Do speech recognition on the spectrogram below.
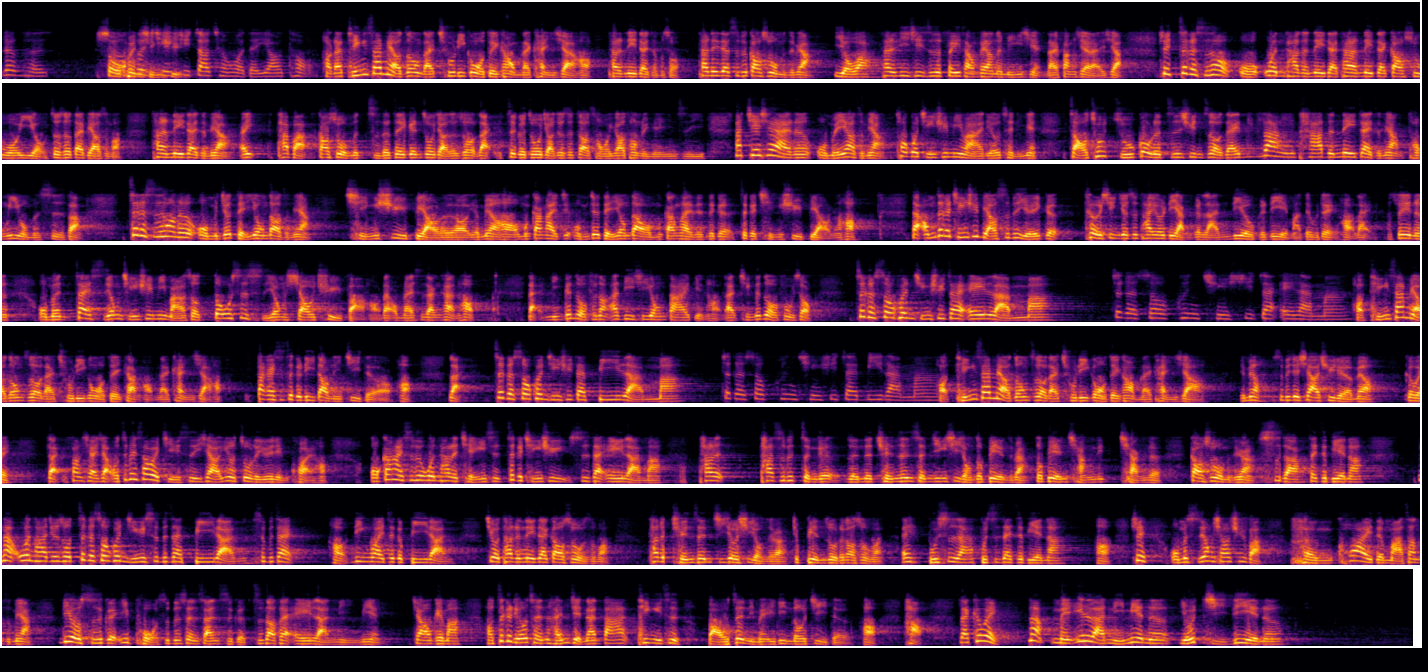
任何受困情绪造成我的腰痛？好，来停三秒钟，来出力跟我对抗，我们来看一下哈，他的内在怎么说？他的内在是不是告诉我们怎么样？有啊，他的力气是非常非常的明显，来放下来一下。所以这个时候我问他的内在，他的内在告诉我有，这时候代表什么？他的内在怎么样？哎，他把告诉我们指的这一根桌角，就是说，来这个桌角就是造成我腰痛的原因之一。那接下来呢，我们要怎么样？透过情绪密码的流程里面，找出足够的资讯之后，来让他的内在怎么样同意我们释放。这个时候呢，我们就得用到怎么样情绪表了哦？有没有哈？我们刚才就我们就得用到我们刚才的这个这个情绪表了哈。那我们这个情绪表是不是有一个特性，就是它有两个栏六个列嘛，对不对？好，来，所以呢，我们在使用情绪密码的时候，都是使用消去法哈。来，我们来试试看哈。来，你跟着我附送，啊，力气用大一点哈。来，请跟着我附送。这个受困情绪在 A 栏吗？这个受困情绪在 A 栏吗？好，停三秒钟之后来处理跟我对抗哈。我们来看一下哈，大概是这个力道，你记得哦哈。来，这个受困情绪在 B 栏吗？这个受困情绪在 B 栏吗？好，停三秒钟之后来出力跟我对抗，我们来看一下，有没有？是不是就下去了？有没有？各位，来放下一下，我这边稍微解释一下，因为做的有点快哈。我刚才是不是问他的潜意识，这个情绪是在 A 栏吗？他的他是不是整个人的全身神经系统都变怎么样？都变强强的，告诉我们怎么样？是啊，在这边啊。那问他就是说，这个受困情绪是不是在 B 栏？是不是在好另外这个 B 栏？就他的内在告诉我什么？他的全身肌肉系统怎么样？就变弱的告诉我们，哎，不是啊，不是在这边呐，好，所以我们使用消去法，很快的马上怎么样？六十个一破，是不是剩三十个？知道在 A 栏里面，这样 OK 吗？好，这个流程很简单，大家听一次，保证你们一定都记得。好，好，来各位，那每一栏里面呢有几列呢？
